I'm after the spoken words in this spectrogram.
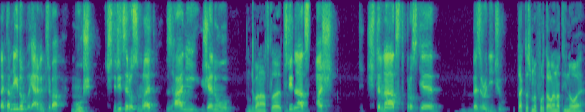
tak tam někdo, já nevím, třeba muž 48 let zhání ženu 12 let. 13 až 14 prostě bez rodičů. Tak to jsme furt ale na té Noé.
